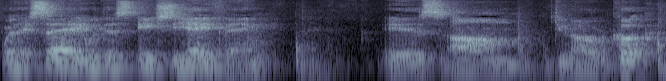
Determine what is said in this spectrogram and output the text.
where they say with this HCA thing is um, do not overcook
